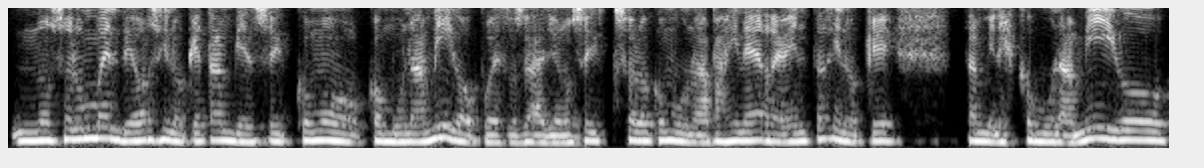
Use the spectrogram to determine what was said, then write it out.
no solo un vendedor, sino que también soy como, como un amigo, pues, o sea, yo no soy solo como una página de reventa, sino que también es como un amigo,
